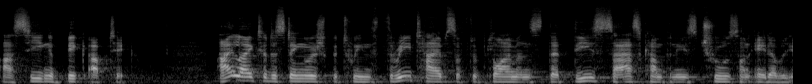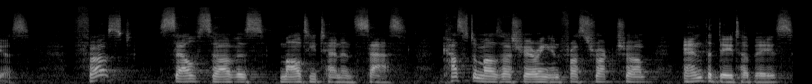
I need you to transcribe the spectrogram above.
are seeing a big uptick. I like to distinguish between three types of deployments that these SaaS companies choose on AWS. First, self-service multi-tenant SaaS. Customers are sharing infrastructure and the database.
